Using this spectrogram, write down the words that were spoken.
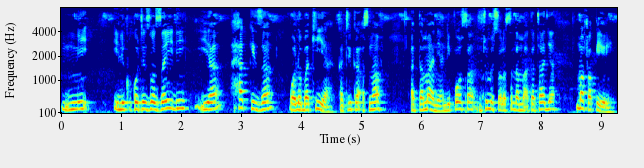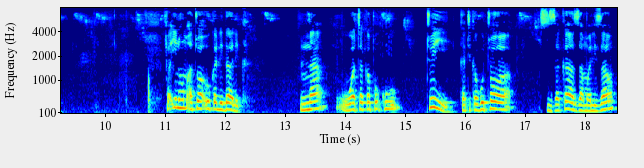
ni ilikokotezwa zaidi ya haki za walobakia katika asnaf athamania ndiposa mtume sala sallam akataja mafakiri. Fa inhum atwa'uka lidhalik na watakapokutwi katika kutoa zakaa za mali zao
